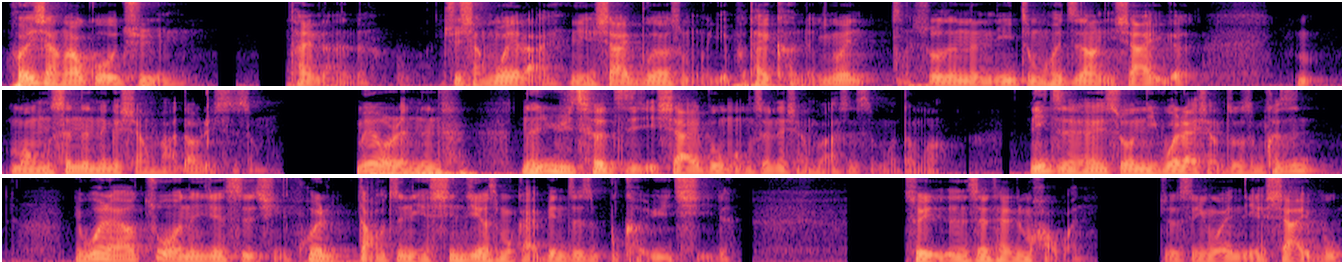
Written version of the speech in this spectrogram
回想到过去太难了，去想未来，你下一步要什么也不太可能。因为 说真的，你怎么会知道你下一个萌生的那个想法到底是什么？没有人能能预测自己下一步萌生的想法是什么，懂吗？你只会说你未来想做什么，可是你未来要做的那件事情会导致你的心境有什么改变，这是不可预期的。所以人生才那么好玩，就是因为你的下一步，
